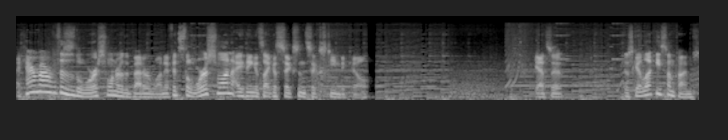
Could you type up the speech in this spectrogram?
I can't remember if this is the worst one or the better one. If it's the worst one, I think it's like a 6 and 16 to kill. Gets it. Just get lucky sometimes.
